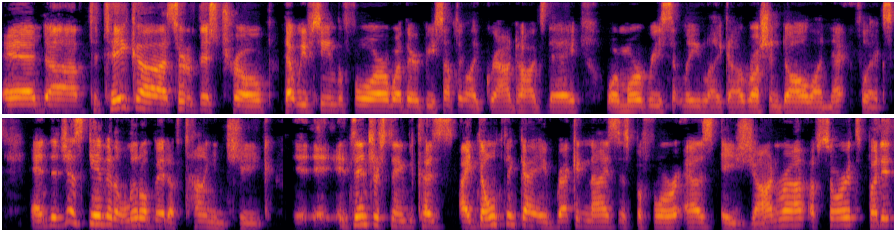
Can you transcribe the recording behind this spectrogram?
and uh, to take uh, sort of this trope that we've seen before, whether it be something like Groundhog's Day or more recently like a Russian Doll on Netflix, and to just give it a little bit of tongue in cheek. It's interesting because I don't think I recognized this before as a genre of sorts, but it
